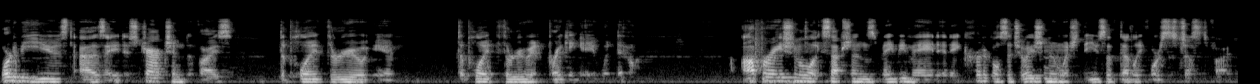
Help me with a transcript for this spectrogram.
or to be used as a distraction device deployed through and deployed through and breaking a window. Operational exceptions may be made in a critical situation in which the use of deadly force is justified.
